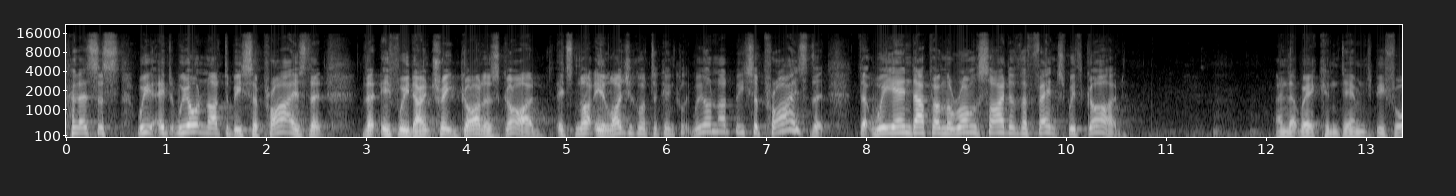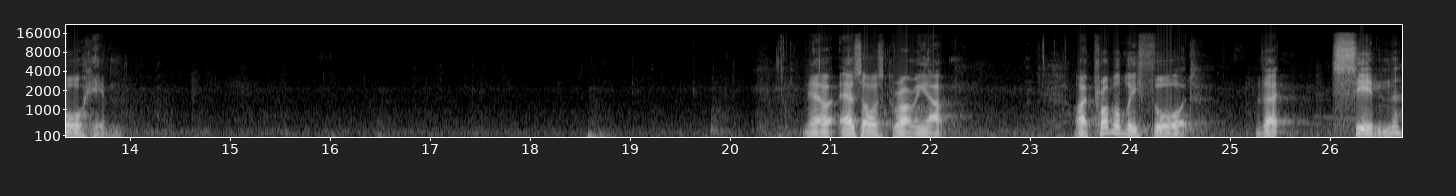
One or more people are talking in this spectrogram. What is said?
That's just, we, it, we ought not to be surprised that, that if we don't treat God as God, it's not illogical to conclude. We ought not be surprised that, that we end up on the wrong side of the fence with God and that we're condemned before Him. Now, as I was growing up, I probably thought that sin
